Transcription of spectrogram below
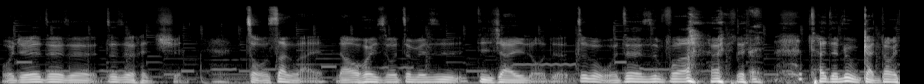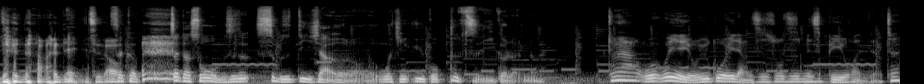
我觉得这个这这很玄。走上来，然后会说这边是地下一楼的，这个我真的是不知道他的，欸、他的路感到底在哪里，欸、你知道吗？这个这个说我们是是不是地下二楼的？我已经遇过不止一个人了。对啊，我我也有遇过一两次，说这边是 B one 的，这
